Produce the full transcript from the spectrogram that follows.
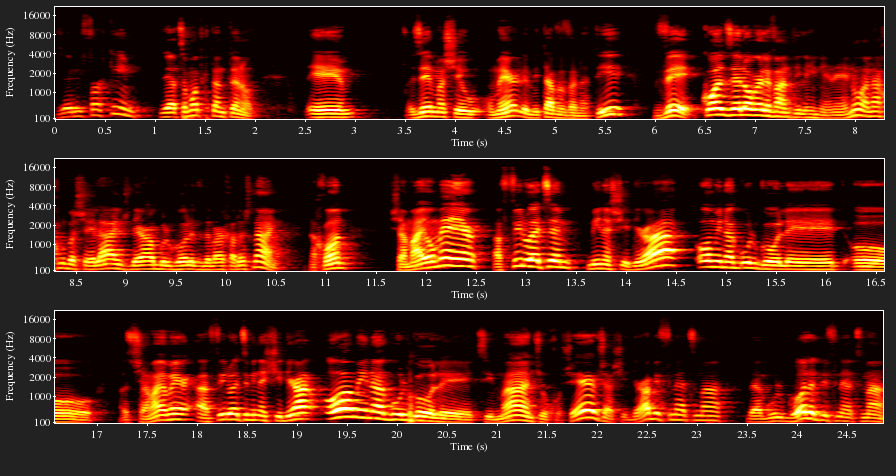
זה מפרקים, זה עצמות קטנטנות. אה, זה מה שהוא אומר למיטב הבנתי, וכל זה לא רלוונטי לענייננו, אנחנו בשאלה אם שדרה גולגולת זה דבר אחד או שניים, נכון? שמאי אומר אפילו עצם מן השדרה או מן הגולגולת או אז שמאי אומר אפילו עצם מן השדרה או מן הגולגולת סימן שהוא חושב שהשדרה בפני עצמה והגולגולת בפני עצמה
